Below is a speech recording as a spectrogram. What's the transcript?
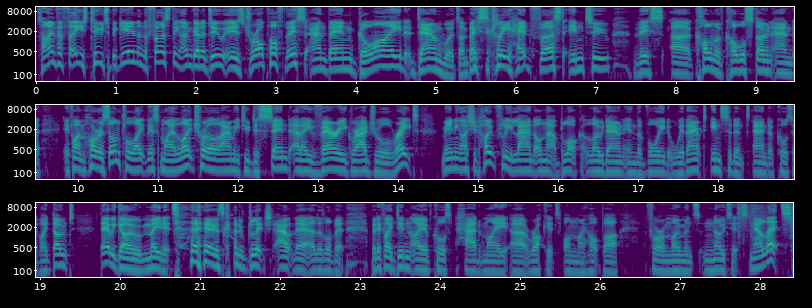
Time for phase two to begin, and the first thing I'm going to do is drop off this and then glide downwards. I'm basically head first into this uh, column of cobblestone, and if I'm horizontal like this, my elytra will allow me to descend at a very gradual rate, meaning I should hopefully land on that block low down in the void without incident. And of course, if I don't, there we go, made it. it was kind of glitched out there a little bit. But if I didn't, I of course had my uh, rockets on my hotbar for a moment's notice. Now let's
